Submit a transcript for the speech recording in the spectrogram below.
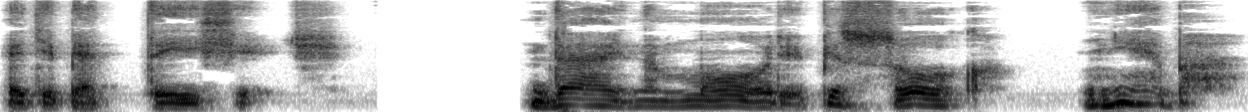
эти пять тысяч, дай нам море, песок, небо,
